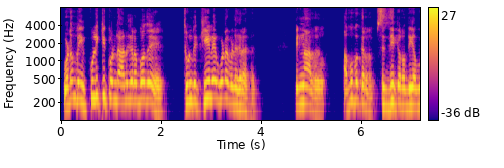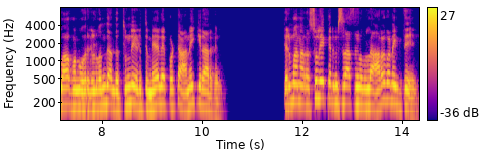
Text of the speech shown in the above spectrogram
உடம்பை குலுக்கி கொண்டு அழுகிற போது துண்டு கீழே கூட விழுகிறது. பின்னால் அபுபக்கர் சித்திக் ரதியல்லாஹு அவர்கள் வந்து அந்த துண்டை எடுத்து மேலே போட்டு அணைக்கிறார்கள். பெருமானார் ரசூலே கரீம் ஸல்லல்லாஹு அவர்களை அரவணைத்து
